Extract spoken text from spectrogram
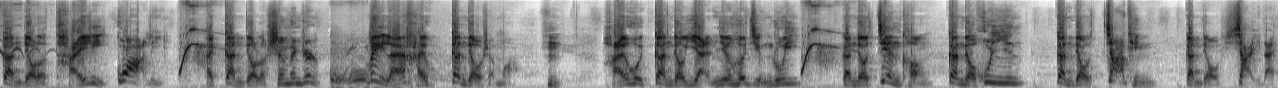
干掉了台历挂历，还干掉了身份证。未来还干掉什么？哼！还会干掉眼睛和颈椎，干掉健康，干掉婚姻，干掉家庭，干掉下一代。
